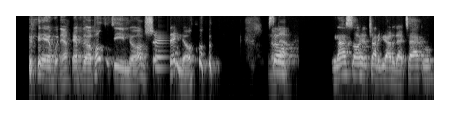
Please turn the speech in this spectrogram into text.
if, Yeah. if the opposing team know, I'm sure they know. No so doubt. when I saw him trying to get out of that tackle,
